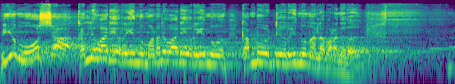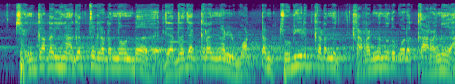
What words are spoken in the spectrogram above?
അയ്യോ മോശ കല്ലുവാരി എറിയുന്നു മണൽ വാരി എറിയുന്നു കമ്പ് വെട്ടി എറിയുന്നു എന്നല്ല പറഞ്ഞത്. ചെങ്കടലിനകത്ത് കിടന്നുകൊണ്ട് രഥചക്രങ്ങൾ വട്ടം ചുഴിയിൽ കിടന്ന് കറങ്ങുന്നത് പോലെ കറങ്ങുക.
